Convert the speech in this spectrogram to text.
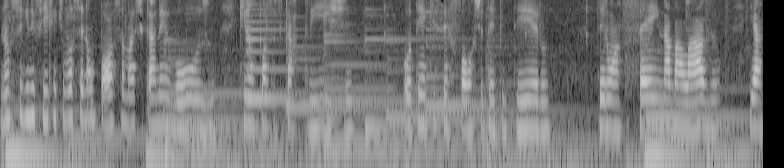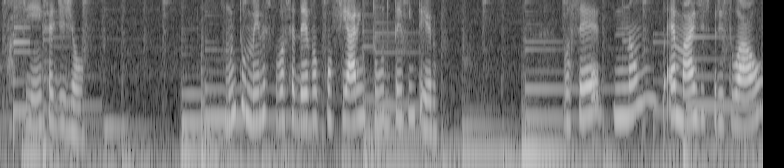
não significa que você não possa mais ficar nervoso, que não possa ficar triste ou tenha que ser forte o tempo inteiro, ter uma fé inabalável e a paciência de Jó muito menos que você deva confiar em tudo o tempo inteiro. Você não é mais espiritual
